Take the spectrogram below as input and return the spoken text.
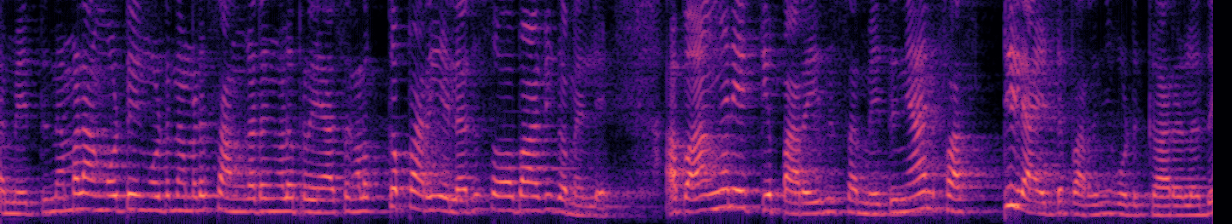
സമയത്ത് നമ്മൾ അങ്ങോട്ടും ഇങ്ങോട്ടും നമ്മുടെ സങ്കടങ്ങൾ പ്രയാസങ്ങളൊക്കെ പറയല്ലേ? അത് സ്വാഭാവികമല്ലേ? അപ്പോൾ അങ്ങനെയൊക്കെ പറയുന്ന സമയത്ത് ഞാൻ ഫസ്റ്റിലായിട്ട് പറഞ്ഞു കൊടുക്കാറുള്ളത്.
